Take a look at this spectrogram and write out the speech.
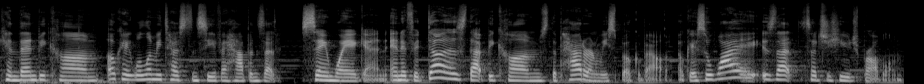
can then become okay, well, let me test and see if it happens that same way again. And if it does, that becomes the pattern we spoke about. Okay, so why is that such a huge problem?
